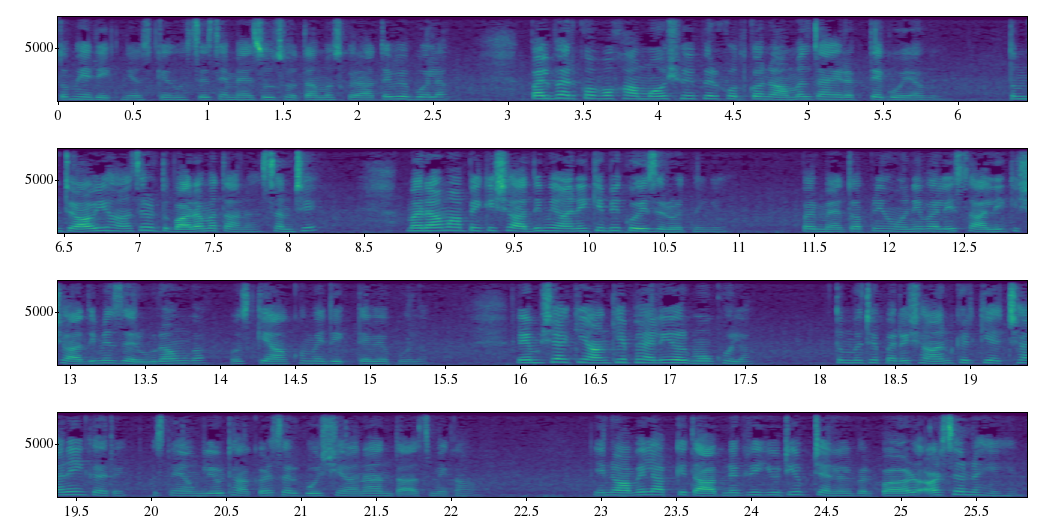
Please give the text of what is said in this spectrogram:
तुम्हें देखने उसके गुस्से से महसूस होता मुस्कुराते हुए बोला। पल भर को वो खामोश हुई, फिर खुद को नॉर्मल ज़ाहिर रखते गोया हुए। तुम जाओ यहाँ से और दोबारा मत आना, समझे? मराम, आपे की शादी में आने की भी कोई ज़रूरत नहीं है। पर मैं तो अपने होने वाले साली की शादी में ज़रूर आऊँगा, उसकी आँखों में देखते हुए बोला। रेमशा की आँखें फैली और मुँह खुला। तुम मुझे परेशान करके अच्छा नहीं कर रहे, उसने उंगली उठाकर सरगोशियाना अंदाज में कहा। ये नावल आप किताब नगरी यूट्यूब चैनल पर पढ़ और सुन रहे हैं।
